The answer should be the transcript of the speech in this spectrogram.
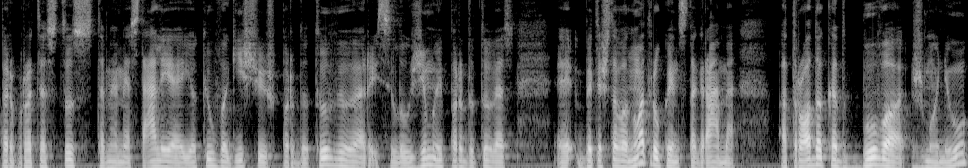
per protestus tame miestelėje jokių vagysčių iš parduotuvių ar įsilaužimų į parduotuvės, e, bet iš tavo nuotraukų Instagrame atrodo, kad buvo žmonių,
